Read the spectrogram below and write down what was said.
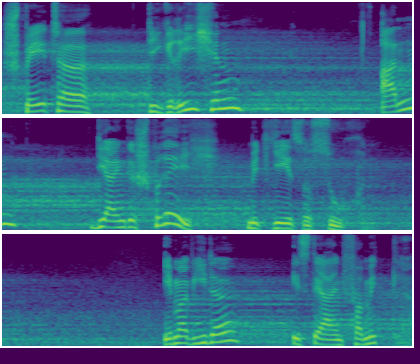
später die Griechen an, die ein Gespräch mit Jesus suchen. Immer wieder ist er ein Vermittler.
